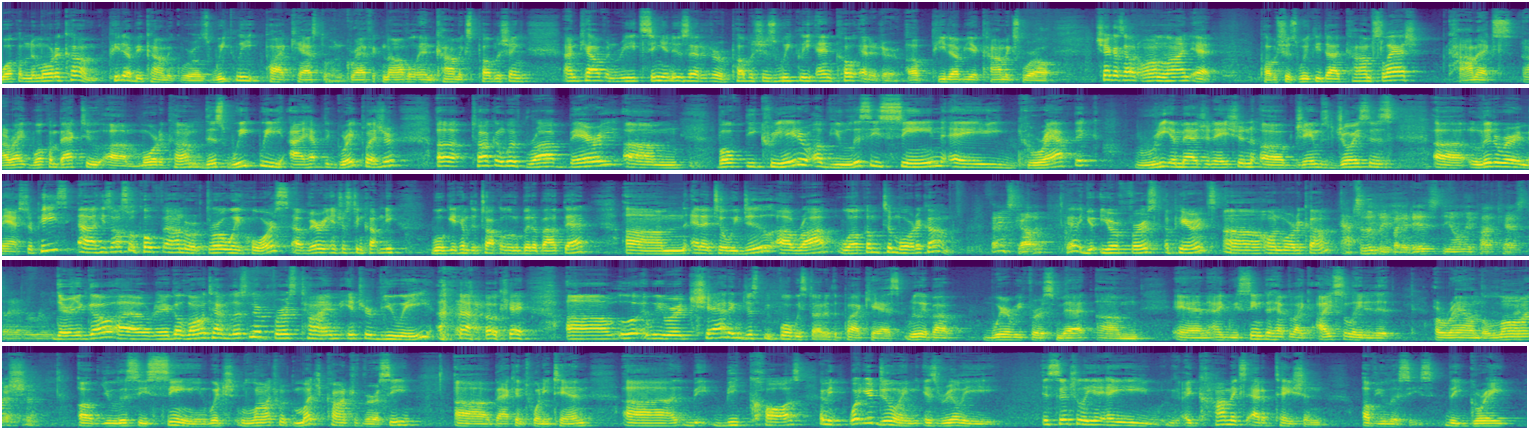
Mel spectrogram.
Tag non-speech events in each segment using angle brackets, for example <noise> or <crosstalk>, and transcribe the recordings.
Welcome to More to Come, PW Comic World's weekly podcast on graphic novel and comics publishing. I'm Calvin Reid, senior news editor of Publishers Weekly and co-editor of PW Comics World. Check us out online at publishersweekly.com slash comics. All right, welcome back to uh, More to Come. This week we I have the great pleasure uh, talking with Rob Berry, um, both the creator of Ulysses Seen, a graphic reimagination of James Joyce's uh, literary masterpiece. Uh, he's also co-founder of Throwaway Horse, a very interesting company. We'll get him to talk a little bit about that. Um, and until we do, uh, Rob, welcome to More to Come. Thanks, Calvin. Yeah, your first appearance uh, on More to Come. Absolutely, but it is the only podcast I ever really. There you go. Uh, there you go. Long time listener, first time interviewee. <laughs> okay. Uh, we were chatting just before we started the podcast, really about where we first met, um, and I, we seem to have like isolated it around the launch <laughs> of Ulysses Seen, which launched with much controversy uh, back in 2010, uh, be, because I mean, what you're doing is really essentially a a comics adaptation of Ulysses, the great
